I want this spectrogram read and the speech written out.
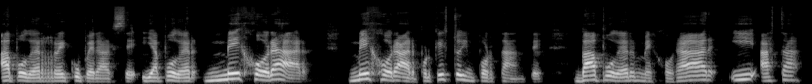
a poder recuperarse y a poder mejorar, mejorar, porque esto es importante, va a poder mejorar y hasta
